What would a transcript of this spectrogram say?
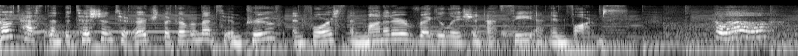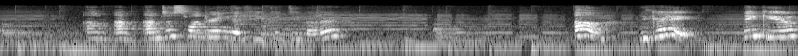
protest and petition to urge the government to improve, enforce, and monitor regulation at sea and in farms. Hello? I'm, I'm just wondering if you could do better? Oh, great! Thank you!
